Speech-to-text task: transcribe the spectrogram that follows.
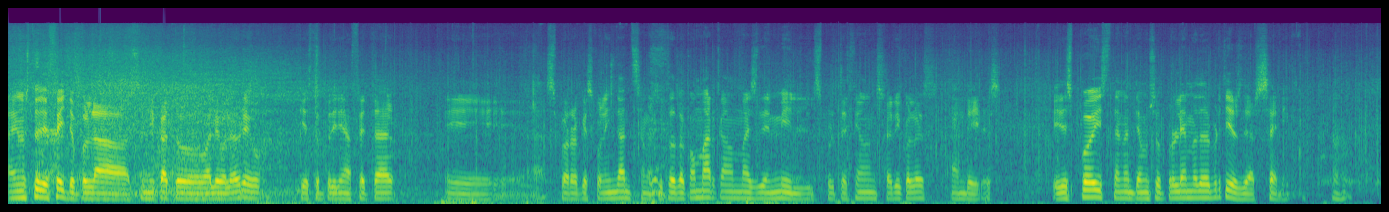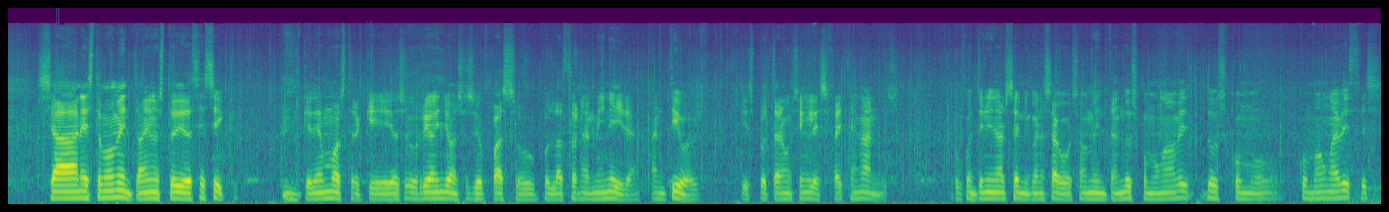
Hai un estudio feito pola Sindicato Galego Labrego que isto podría afectar eh, as parroquias colindantes, en todo comarca, máis de mil explotacións agrícolas candeiras. E despois tamén temos o problema dos vertidos de arsénico. Xa neste momento hai un estudio de CSIC que demostra que os reunións o seu paso pola zona mineira antigua, que explotaron os ingleses fai 100 anos o contenido arsénico nas aguas aumentan 2,1 veces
